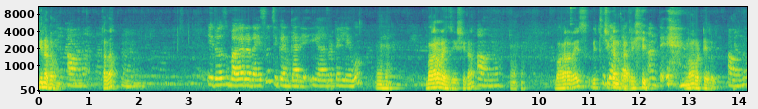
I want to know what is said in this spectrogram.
తినడం. కదా. ఈరోజు బగారా రైస్ చికెన్ కర్రీ. ఇక రొట్టెలు లేవు. బగారా రైస్ చేసిరా? అవును. Bagara rice with chicken curry. అంతే. నో రొట్టెలు. అవును.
